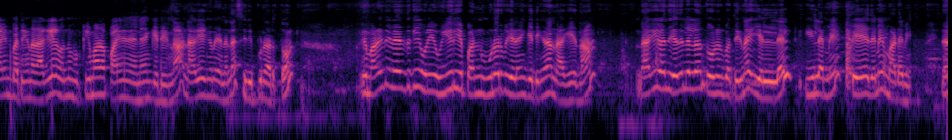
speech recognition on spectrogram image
பயன் பார்த்தீங்கன்னா நகையில் வந்து முக்கியமான பயன் என்னன்னு கேட்டிங்கன்னா நகைங்கிறது என்னென்னா சிரிப்புன்னு அர்த்தம். இது மனித நேரத்துக்கே உரிய உயரிய பண் உணர்வு என்னன்னு கேட்டிங்கன்னா நகை தான். நகை வந்து எதுலெல்லாம் தோன்றுன்னு பார்த்தீங்கன்னா எல்லல் இளமை பேதமை மடமை. இந்த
